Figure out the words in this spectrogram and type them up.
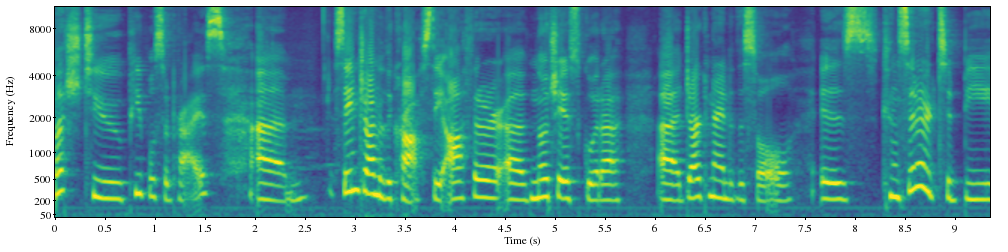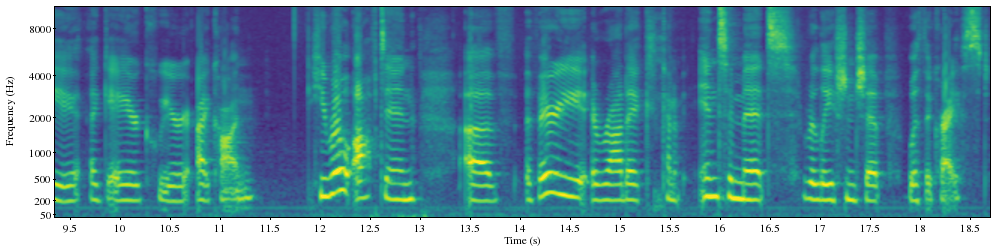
Much to people's surprise, um, St. John of the Cross, the author of Noche Oscura, uh, Dark Night of the Soul, is considered to be a gay or queer icon. He wrote often of a very erotic, kind of intimate relationship with the Christ.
